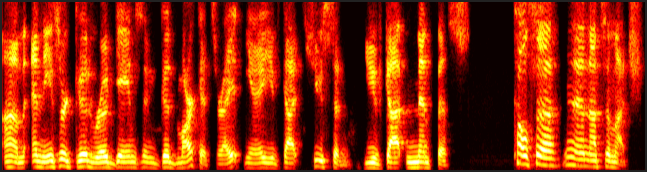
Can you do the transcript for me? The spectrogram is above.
Um, and these are good road games in good markets, right? You know, you've got Houston, you've got Memphis, Tulsa, eh, not so much.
